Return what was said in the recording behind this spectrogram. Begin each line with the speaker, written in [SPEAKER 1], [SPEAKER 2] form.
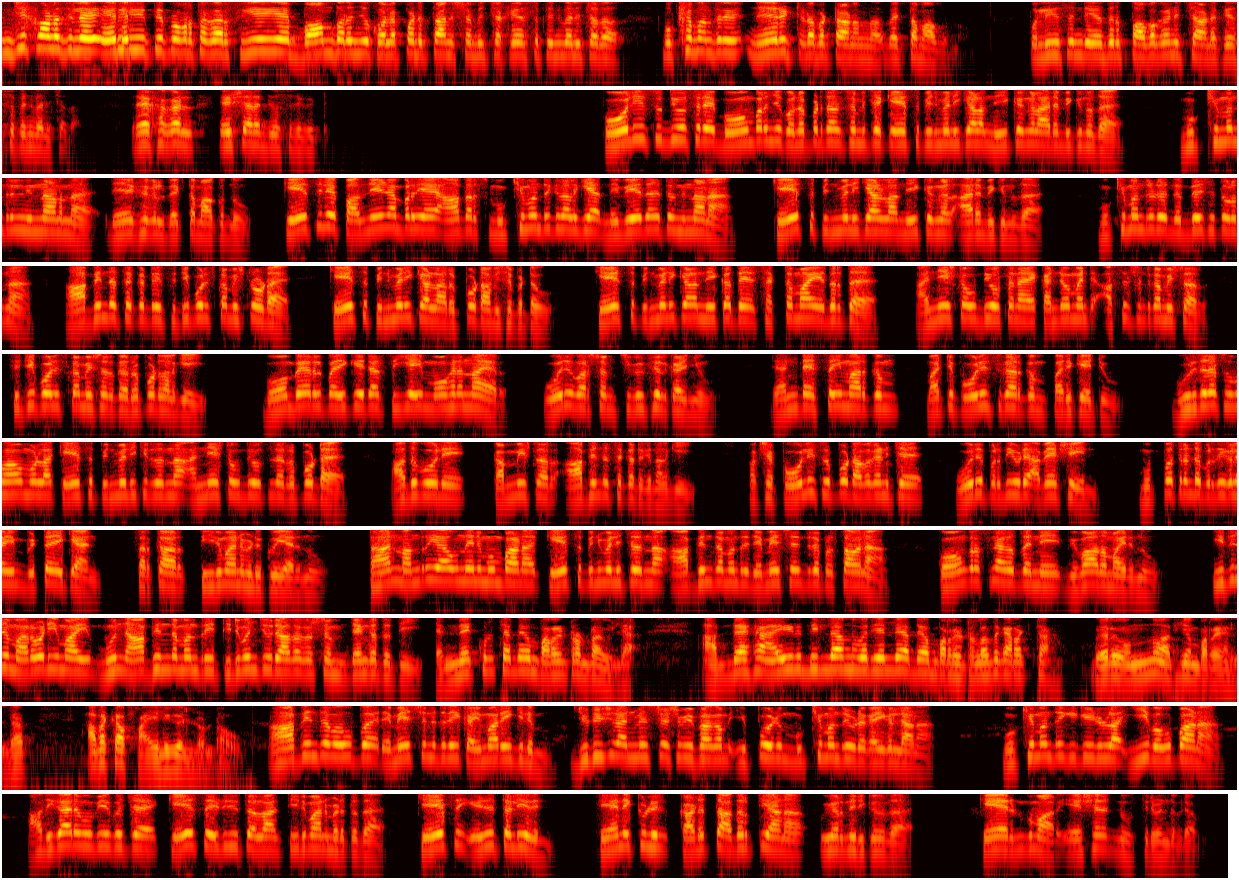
[SPEAKER 1] M G കോളേജിലെ A V P പ്രവർത്തകർ C I A ബോംബെറിഞ്ഞ് കൊലപ്പെടുത്താൻ ശ്രമിച്ച കേസ് പിൻവലിച്ചത് മുഖ്യമന്ത്രി നേരിട്ടിടപെട്ടാണെന്ന് വ്യക്തമാകുന്നു. പോലീസിന്റെ എതിർപ്പ് അവഗണിച്ചാണ് കേസ് പിൻവലിച്ചത്. രേഖകൾ ഏഷ്യാനെറ്റ് ന്യൂസിന് കിട്ടി.
[SPEAKER 2] പോലീസ് ഉദ്യോഗസ്ഥരെ ബോംബെറിഞ്ഞ് കൊലപ്പെടുത്താൻ ശ്രമിച്ച കേസ് പിൻവലിക്കാനുള്ള നീക്കങ്ങൾ ആരംഭിക്കുന്നത് മുഖ്യമന്ത്രിയിൽ നിന്നാണെന്ന് രേഖകൾ വ്യക്തമാക്കുന്നു. കേസിലെ പതിനേഴാം പ്രതിയായ ആദർശ് മുഖ്യമന്ത്രിക്ക് നൽകിയ നിവേദനത്തിൽ നിന്നാണ് കേസ് പിൻവലിക്കാനുള്ള നീക്കങ്ങൾ ആരംഭിക്കുന്നത്. മുഖ്യമന്ത്രിയുടെ നിർദ്ദേശത്തെ തുടർന്ന് ആഭ്യന്തര സെക്രട്ടറി സിറ്റി പോലീസ് കമ്മീഷണറോട് കേസ് പിൻവലിക്കാനുള്ള റിപ്പോർട്ട് ആവശ്യപ്പെട്ടു. കേസ് പിൻവലിക്കാനുള്ള നീക്കത്തെ ശക്തമായി എതിർത്ത് അന്വേഷണ ഉദ്യോഗസ്ഥനായ cantonment assistant commissioner city police കമ്മീഷണർക്ക് റിപ്പോർട്ട് നൽകി. ബോംബേറിൽ പരിക്കേറ്റ സി ഐ മോഹനൻ നായർ ഒരു വർഷം ചികിത്സയിൽ കഴിഞ്ഞു. രണ്ട് എസ് ഐമാർക്കും മറ്റ് പോലീസുകാർക്കും പരിക്കേറ്റു. ഗുരുതര സ്വഭാവമുള്ള കേസ് പിൻവലിക്കരുതെന്ന അന്വേഷണ ഉദ്യോഗസ്ഥന്റെ റിപ്പോർട്ട് അതുപോലെ കമ്മീഷണർ ആഭ്യന്തര സെക്രട്ടറിക്ക് നൽകി. പക്ഷെ പോലീസ് റിപ്പോർട്ട് അവഗണിച്ച് ഒരു പ്രതിയുടെ അപേക്ഷയിൽ മുപ്പത്തിരണ്ട് പ്രതികളെയും വിട്ടയക്കാൻ സർക്കാർ തീരുമാനമെടുക്കുകയായിരുന്നു. താൻ മന്ത്രിയാവുന്നതിന് മുമ്പാണ് കേസ് പിൻവലിച്ചതെന്ന ആഭ്യന്തരമന്ത്രി രമേശ് ചെന്നിത്തല പ്രസ്താവന കോൺഗ്രസിനകത്ത് തന്നെ വിവാദമായിരുന്നു. ഇതിന് മറുപടിയുമായി മുൻ ആഭ്യന്തരമന്ത്രി തിരുവഞ്ചൂർ രാധാകൃഷ്ണൻ രംഗത്തെത്തി.
[SPEAKER 3] എന്നെക്കുറിച്ച് അദ്ദേഹം പറഞ്ഞിട്ടുണ്ടാവില്ല. അദ്ദേഹം ആയിരുന്നില്ല എന്ന് വരെയല്ലേ അദ്ദേഹം പറഞ്ഞിട്ടുള്ളത്? കറക്റ്റാണ് വേറെ ഒന്നും അധികം പറയാനില്ല. അതൊക്കെ ഫയലുകളിലുണ്ടാവും.
[SPEAKER 2] ആഭ്യന്തര വകുപ്പ് രമേശ് ചെന്നിത്തലയ്ക്ക് കൈമാറിയെങ്കിലും ജുഡീഷ്യൽ അഡ്മിനിസ്ട്രേഷൻ വിഭാഗം ഇപ്പോഴും മുഖ്യമന്ത്രിയുടെ കൈകളിലാണ്. മുഖ്യമന്ത്രിക്ക് കീഴിലുള്ള ഈ വകുപ്പാണ് അധികാരം ഉപയോഗിച്ച് കേസ് എഴുതി തള്ളാൻ തീരുമാനമെടുത്തത്. കേസ് എഴുതിത്തള്ളിയതിൽ സേനയ്ക്കുള്ളിൽ കടുത്ത അതിർത്തിയാണ് ഉയർന്നിരിക്കുന്നത്. കെ. അരുൺകുമാർ ഏഷ്യാനെറ്റ് ന്യൂസ് തിരുവനന്തപുരം.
